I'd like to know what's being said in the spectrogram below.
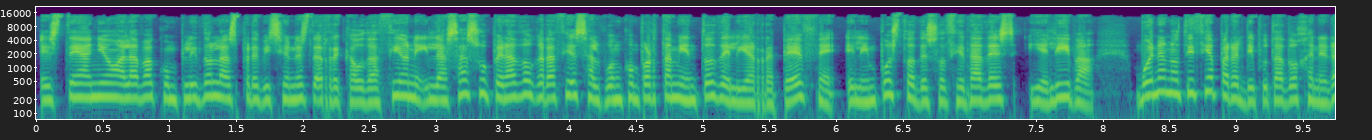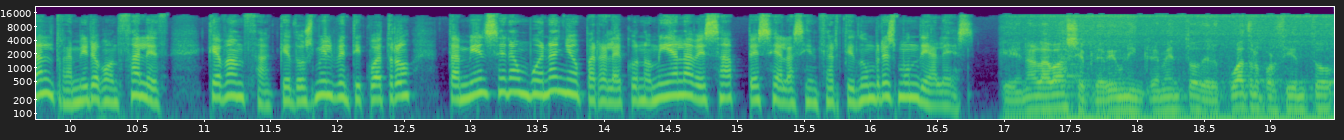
Este año Álava ha cumplido las previsiones de recaudación y las ha superado gracias al buen comportamiento del IRPF, el impuesto de sociedades y el IVA. Buena noticia para el diputado general Ramiro González, que avanza que 2024 también será un buen año para la economía alavesa pese a las incertidumbres mundiales. Que en Álava se prevé un incremento del 4%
